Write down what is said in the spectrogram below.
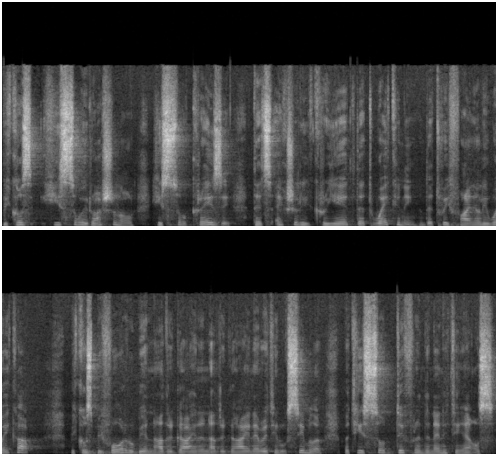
because he's so irrational, he's so crazy. That's actually create that awakening that we finally wake up because before it will be another guy and another guy and everything looks similar. But he's so different than anything else.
